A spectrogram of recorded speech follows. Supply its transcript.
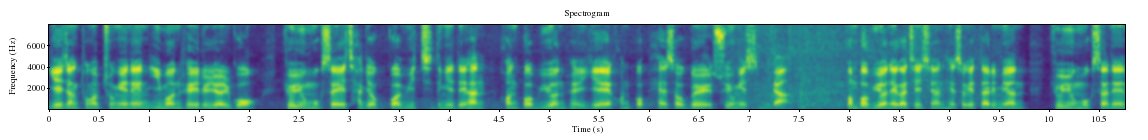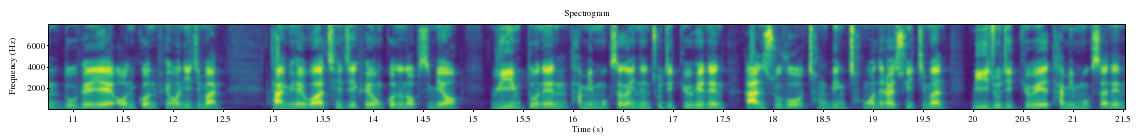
예장 통합총회는 임원 회의를 열고 교육 목사의 자격과 위치 등에 대한 헌법위원회의 헌법 해석을 수용했습니다. 헌법위원회가 제시한 해석에 따르면 교육 목사는 노회의 언권 회원이지만 당회와 재직 회원권은 없으며 위임 또는 담임 목사가 있는 조직교회는 안수 후 청빙 청원을 할 수 있지만 미조직교회의 담임 목사는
